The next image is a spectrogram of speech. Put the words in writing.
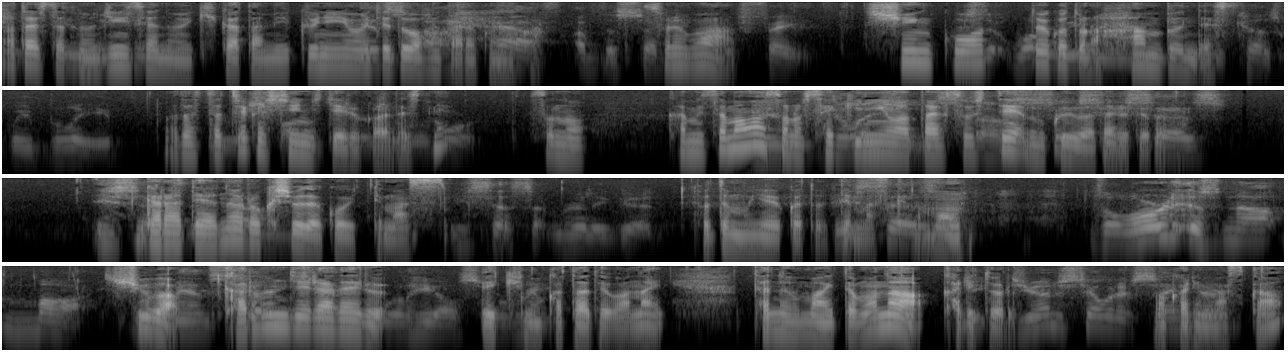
私たちの人生の生き方、御国においてどう働くのか。それは信仰ということの半分です。私たちが信じているからですね。その神様はその責任を与え、そして報いを与えるということ。ガラテヤの6章でこう言ってます。とても良いことを言ってますけども。主は軽んじられるべきの方ではない。種をまいたものは刈り取る。分かりますか？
